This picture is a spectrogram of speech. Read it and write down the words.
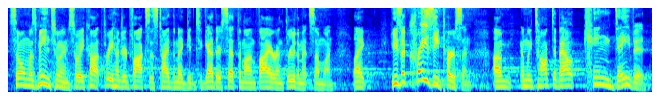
Someone was mean to him, so he caught 300 foxes, tied them together, set them on fire, and threw them at someone. Like, he's a crazy person. Um, and we talked about King David,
